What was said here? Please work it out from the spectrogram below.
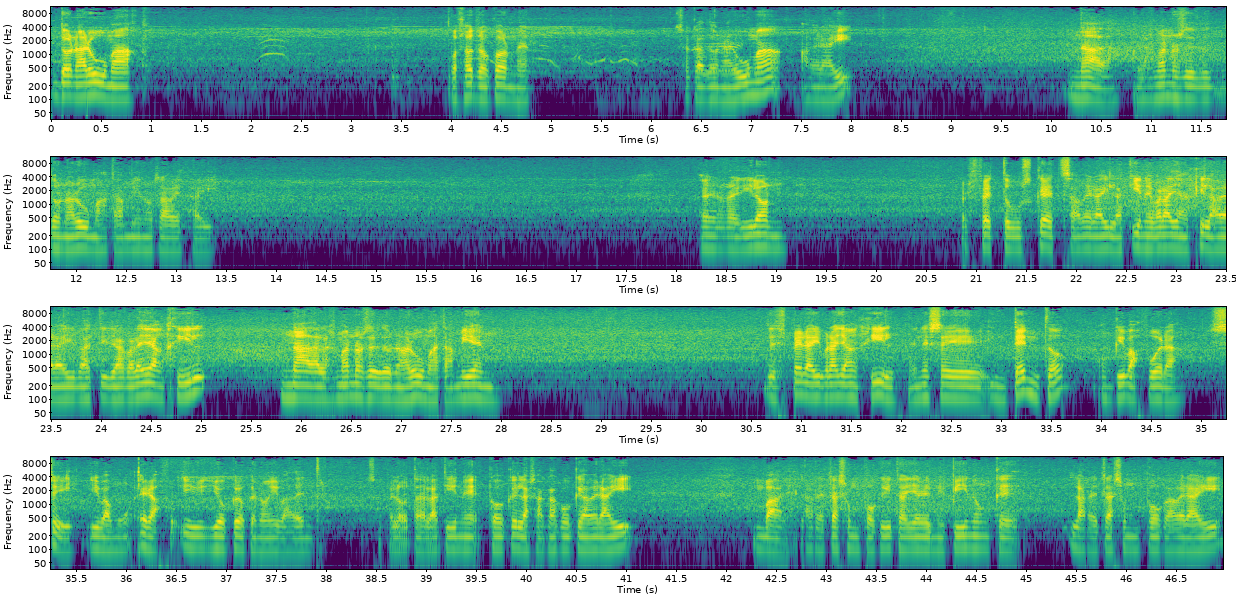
Donaruma. Pues otro corner. Saca Donaruma. A ver ahí. Nada. Las manos de Donaruma también otra vez ahí. El reguilón. Perfecto, Busquets. A ver, ahí la tiene Brian Hill. A ver, ahí va a tirar Brian Hill. Nada, las manos de Donnarumma también. Espera ahí Brian Hill en ese intento, aunque iba fuera. Sí, iba era y yo creo que no iba adentro. Esa pelota la tiene Coque, la saca Coque a ver ahí. Vale, la retrasa un poquito a Jeremy Pino, aunque la retrasa un poco a ver ahí.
